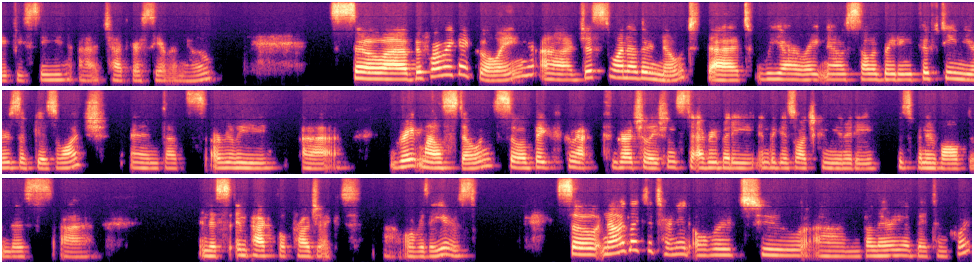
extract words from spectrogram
APC, uh, Chad Garcia Romero. So uh, before we get going, uh, just one other note that we are right now celebrating 15 years of GISWatch, and that's a really uh, great milestone. So a big congratulations to everybody in the GISWatch community who's been involved in this uh, in this impactful project uh, over the years. So now I'd like to turn it over to um, Valeria Betancourt,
